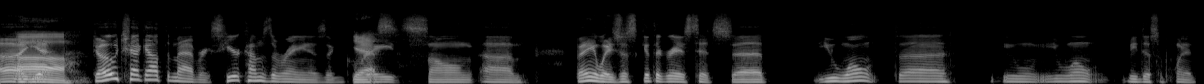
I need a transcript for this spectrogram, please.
uh, yeah, Ah, go check out the Mavericks. Here comes the rain is a Yes. great song. Um, but anyways, just get the greatest hits. Uh, you won't uh, you you won't be disappointed.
